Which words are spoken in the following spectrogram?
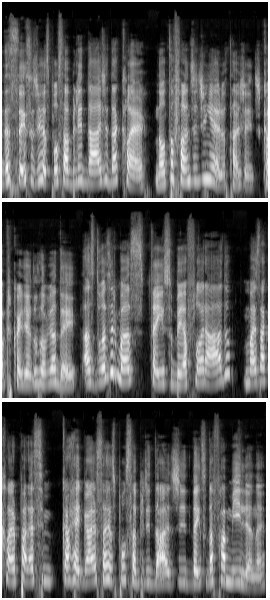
desse senso de responsabilidade da Claire. Não tô falando de dinheiro, tá, gente? Capricornianos não me odeiem. As duas irmãs têm isso bem aflorado, mas a Claire parece carregar essa responsabilidade dentro da família, né?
